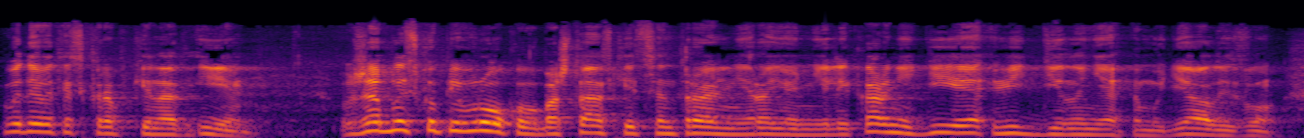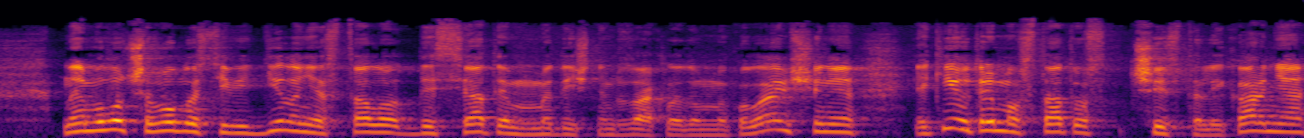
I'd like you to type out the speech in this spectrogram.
Ви дивитесь крапки над І. Вже близько півроку в Баштанській центральній районній лікарні діє відділення гемодіалізу. Наймолодше в області відділення стало 10-тим медичним закладом Миколаївщини, який отримав статус чиста лікарня,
